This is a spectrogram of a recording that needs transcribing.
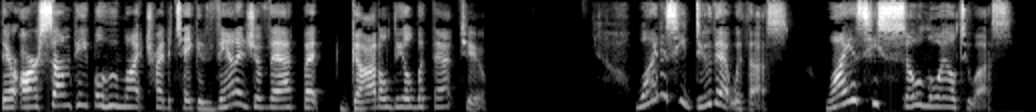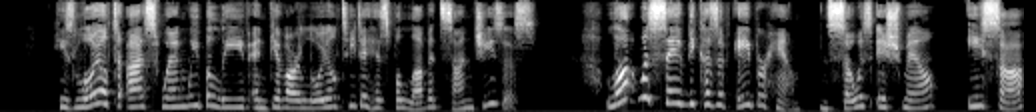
there are some people who might try to take advantage of that, but God'll deal with that too. Why does He do that with us? Why is He so loyal to us? He's loyal to us when we believe and give our loyalty to His beloved Son, Jesus. Lot was saved because of Abraham, and so was Ishmael, Esau,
